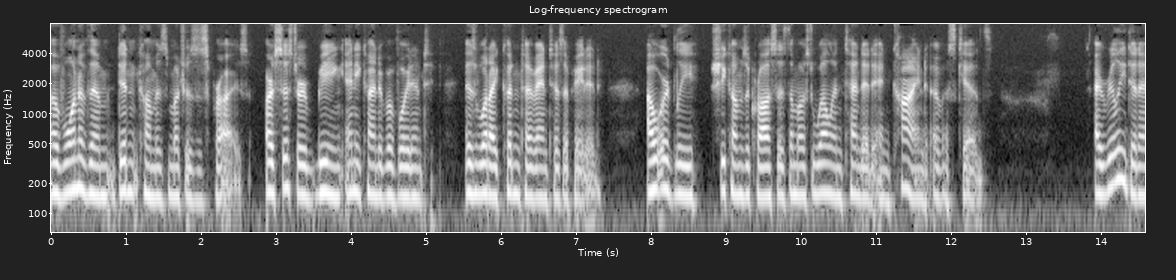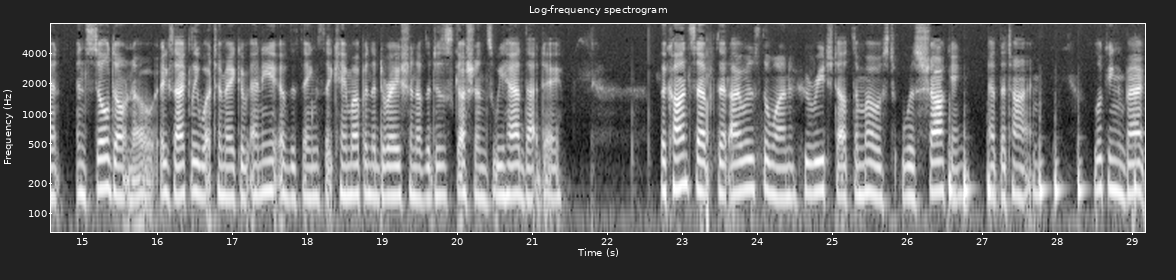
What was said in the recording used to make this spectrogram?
of one of them didn't come as much as a surprise. Our sister, being any kind of avoidant, is what I couldn't have anticipated. Outwardly, she comes across as the most well intended and kind of us kids. I really didn't and still don't know exactly what to make of any of the things that came up in the duration of the discussions we had that day. The concept that I was the one who reached out the most was shocking at the time. Looking back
